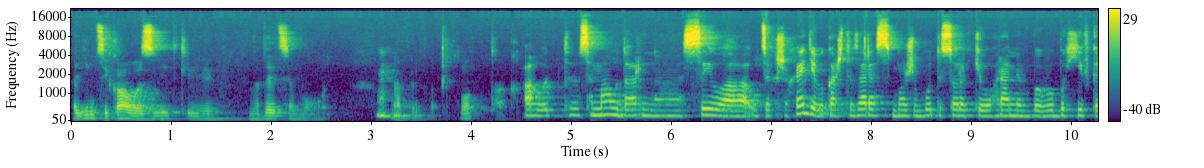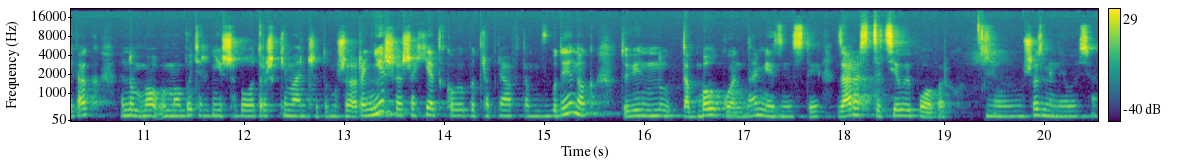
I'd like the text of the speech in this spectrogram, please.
а їм цікаво, звідки ведеться вогонь. Наприклад. От так. А от сама ударна сила у цих шахедів, ви кажете, зараз може бути 40 кілограмів вибухівки, так? Ну, мабуть, раніше було трошки менше, тому що раніше шахет, коли потрапляв там в будинок, то він ну там балкон да, міг знести. Зараз це цілий поверх. Ну що змінилося?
